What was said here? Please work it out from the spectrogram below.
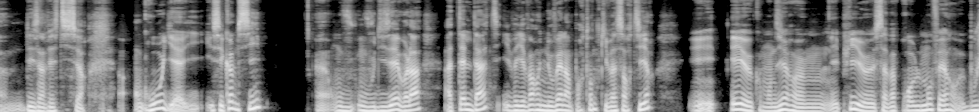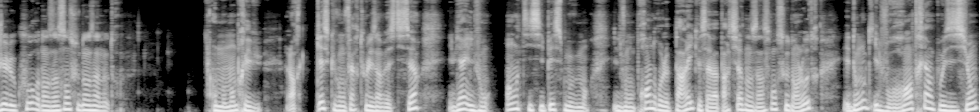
euh, des investisseurs. En gros, c'est comme si euh, on, vous disait voilà à telle date il va y avoir une nouvelle importante qui va sortir et, et comment dire et puis ça va probablement faire bouger le cours dans un sens ou dans un autre au moment prévu. Alors qu'est-ce que vont faire tous les investisseurs? Eh bien ils vont anticiper ce mouvement. Ils vont prendre le pari que ça va partir dans un sens ou dans l'autre, et donc ils vont rentrer en position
